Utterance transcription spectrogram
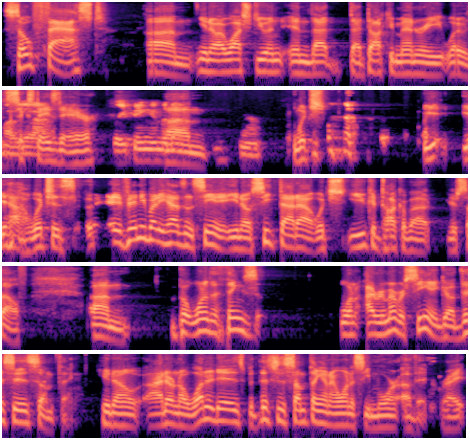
so fast. Um, you know, I watched you in, in that that documentary. What was oh, six yeah. days to air? Sleeping in the um, yeah. which yeah, which is if anybody hasn't seen it, you know, seek that out, which you could talk about yourself. Um, but one of the things when I remember seeing it, go, this is something. You know, I don't know what it is, but this is something, and I want to see more of it. Right.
